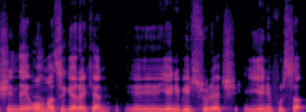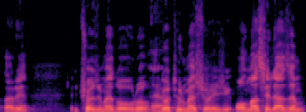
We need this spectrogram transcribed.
Şimdi olması gereken e, yeni bir süreç, yeni fırsatları çözüme doğru götürme süreci olması lazım.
